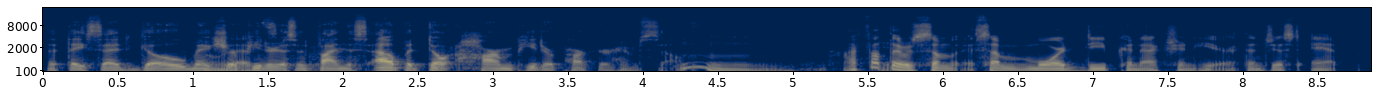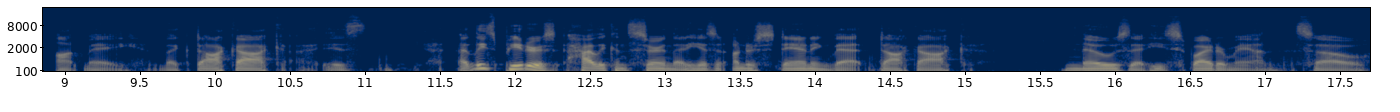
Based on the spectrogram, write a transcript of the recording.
that they said, go make oh, sure Peter doesn't find this out, but don't harm Peter Parker himself. Hmm. I thought there was some some more deep connection here than just Aunt Aunt May. Like Doc Ock is at least Peter is highly concerned that he has an understanding that Doc Ock knows that he's Spider-Man. So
